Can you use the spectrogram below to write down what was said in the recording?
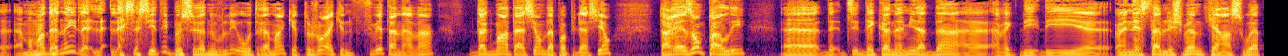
Euh, à un moment donné, la, société peut se renouveler autrement que toujours avec une fuite en avant d'augmentation de la population. Tu as raison de parler euh, d'économie là-dedans euh, avec des, un establishment qui en souhaite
